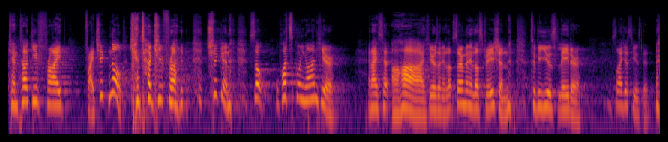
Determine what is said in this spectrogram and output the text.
Kentucky Fried Fried Chicken? No, Kentucky Fried Chicken. So, what's going on here? And I said, aha, here's a il- sermon illustration to be used later. So I just used it.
